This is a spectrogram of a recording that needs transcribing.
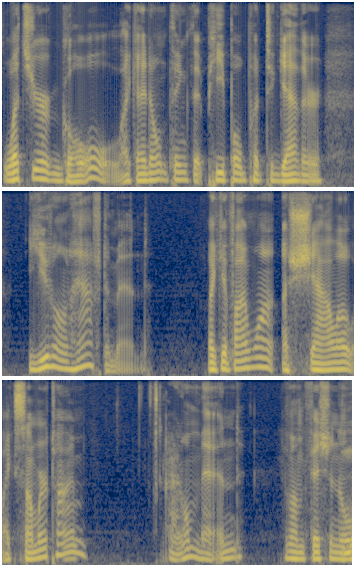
what's your goal? Like I don't think that people put together you don't have to mend. Like if I want a shallow like summertime, I don't mend. If I'm fishing a little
